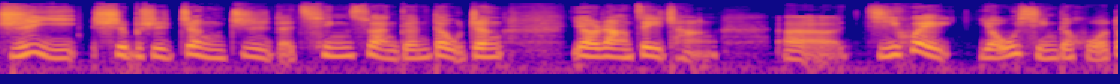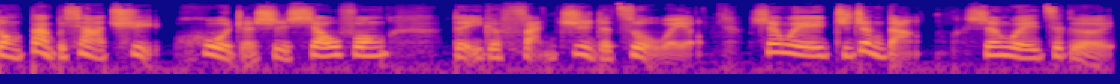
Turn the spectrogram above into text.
质疑是不是政治的清算跟斗争，要让这场。呃，集会游行的活动办不下去，或者是萧峰的一个反制的作为哦。身为执政党，身为这个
